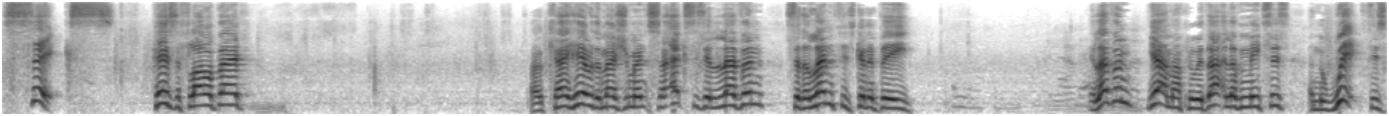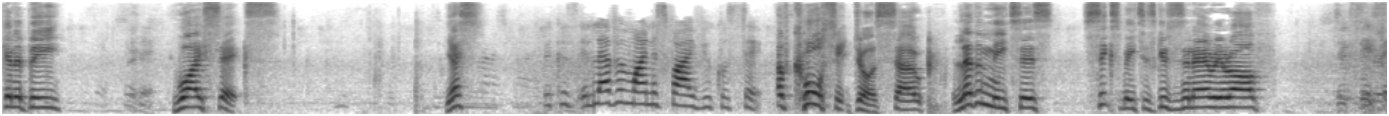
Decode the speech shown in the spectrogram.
6. Here's the flower bed. Okay, here are the measurements. So x is 11, so the length is going to be 11? Yeah, I'm happy with that. 11 meters. And the width is going to be y6. Yes? Because 11 minus 5 equals 6. Of course it does. So 11 meters, 6 meters gives us an area of 66.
